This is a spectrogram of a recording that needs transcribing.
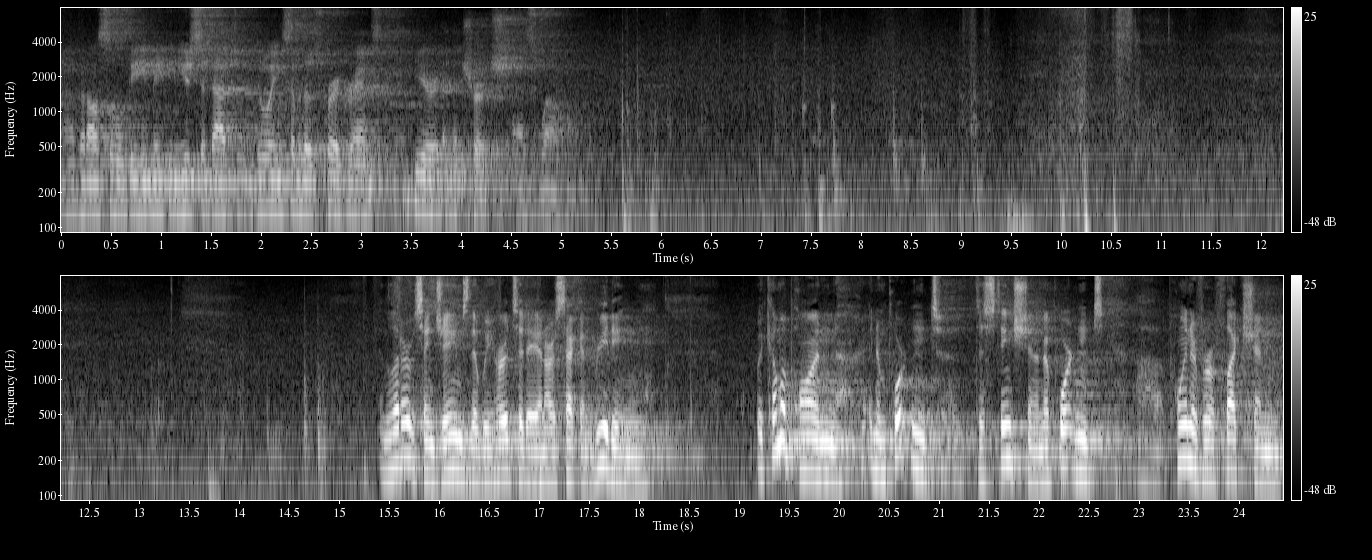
uh, but also we'll be making use of that and doing some of those programs here in the church as well. In the letter of St. James that we heard today in our second reading, we come upon an important distinction, an important point of reflection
